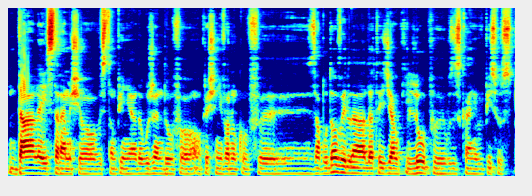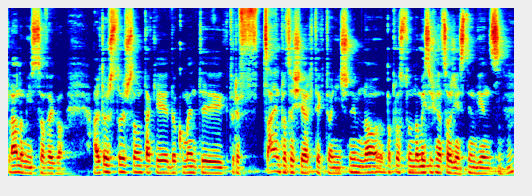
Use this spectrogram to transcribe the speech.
Dalej staramy się o wystąpienia do urzędów o określenie warunków e, zabudowy dla, dla tej działki lub uzyskanie wypisu z planu miejscowego, ale to już, to już są takie dokumenty, które w całym procesie architektonicznym, no po prostu no, my jesteśmy na co dzień z tym, więc, mhm.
